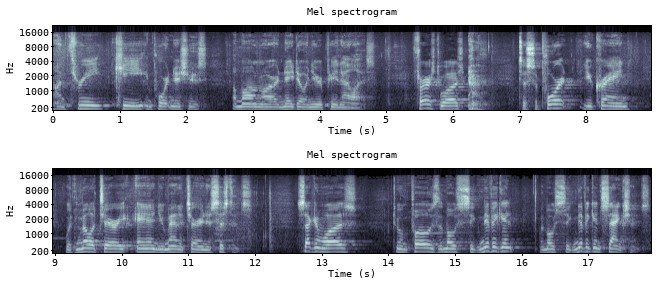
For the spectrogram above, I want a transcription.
on three key important issues among our NATO and European allies. First was to support Ukraine with military and humanitarian assistance. Second was to impose the most significant, the most significant sanctions,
